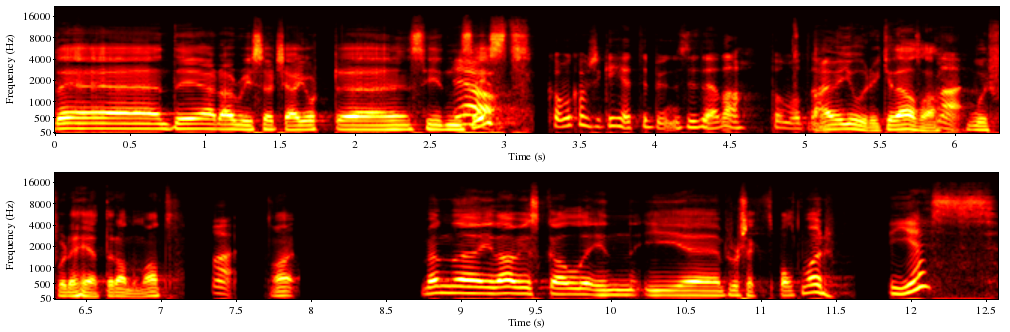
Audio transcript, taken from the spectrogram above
det, det er da research jeg har gjort eh, siden Ja. sist. Kommer kanskje ikke helt til bunns i det, da. på en måte. Nei, vi gjorde ikke det, altså. Nei. Hvorfor det heter andemat. Nei. Men eh, Ida, vi skal inn i eh, prosjektspalten vår. Yes.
